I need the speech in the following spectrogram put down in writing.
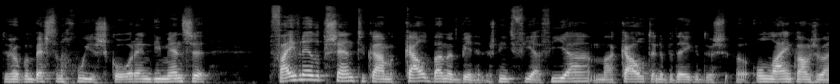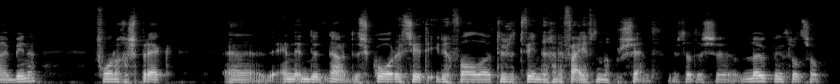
Dus ook een best een goede score. En die mensen, 95% die kwamen koud bij me binnen. Dus niet via via, maar koud. En dat betekent dus uh, online kwamen ze bij me binnen voor een gesprek. Uh, en, de, nou, de score zit in ieder geval tussen 20 en de 25% Dus dat is leuk, ben ik trots op.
